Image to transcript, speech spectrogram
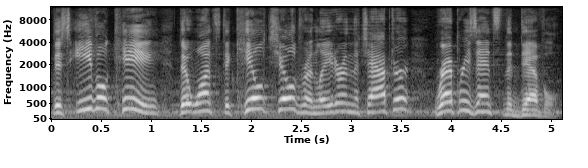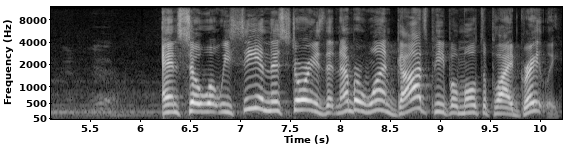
this evil king that wants to kill children later in the chapter, represents the devil. And so, what we see in this story is that number one, God's people multiplied greatly.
